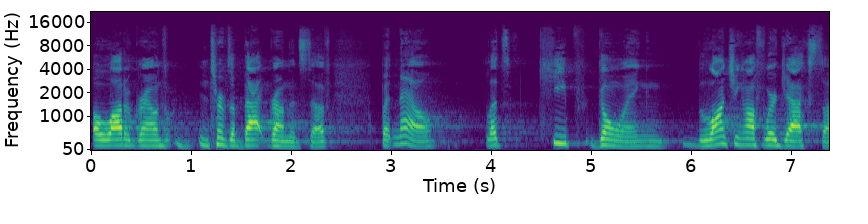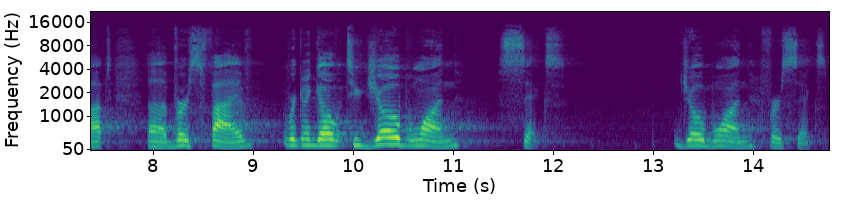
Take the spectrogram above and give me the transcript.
a lot of ground in terms of background and stuff. But now, let's keep going, launching off where Jack stopped, uh, verse 5. We're going to go to Job 1 6. Job 1, verse 6.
